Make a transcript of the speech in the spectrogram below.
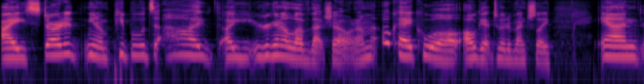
I started, you know, people would say, "Oh, I, I, you're gonna love that show," and I'm like, okay, cool. I'll, I'll get to it eventually. And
